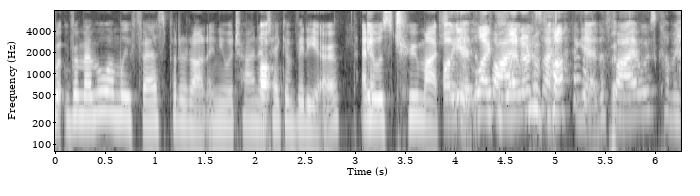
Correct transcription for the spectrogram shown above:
r- remember when we first put it on, and you were trying to Oh. take a video, and it, It- was too much. oh yeah, it the like fire went on a was fire. like, yeah, the fire was coming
